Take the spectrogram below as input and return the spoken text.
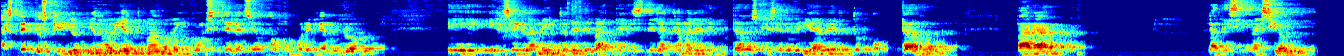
aspectos que yo, yo, no había tomado en consideración, como por ejemplo el reglamento de debates de la Cámara de Diputados que se debería haber optado para la designación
